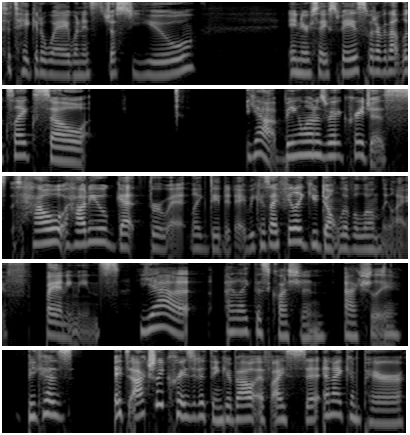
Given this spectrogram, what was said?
to take it away when it's just you in your safe space, whatever that looks like. So yeah, being alone is very courageous. How how do you get through it like day to day? Because I feel like you don't live a lonely life by any means. Yeah, I like this question actually because it's actually crazy to think about if I sit and I compare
